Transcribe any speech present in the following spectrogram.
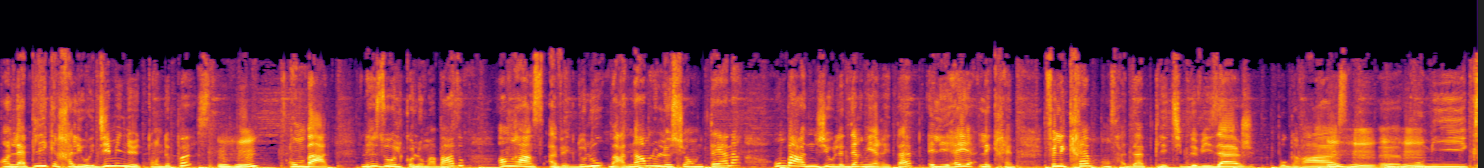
on l'applique 10 minutes de pause on بعد avec الكل loup, on rince avec de l'eau بعد نعملو on تاعنا la dernière étape est on s'adapte les types de visage بو غراس آه، بو ميكس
